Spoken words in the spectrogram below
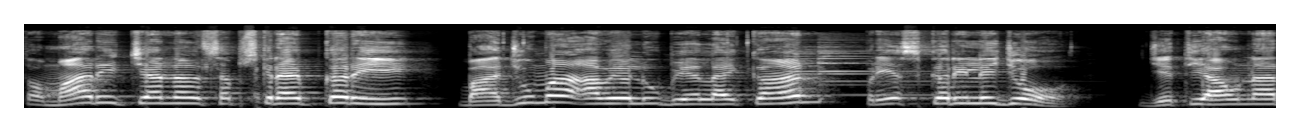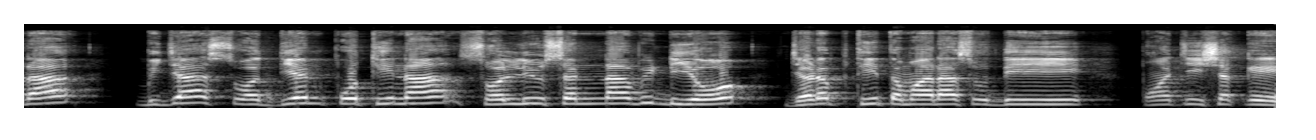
તો મારી ચેનલ સબસ્ક્રાઇબ કરી બાજુમાં આવેલું બે આઇકન પ્રેસ કરી લેજો. જેથી આવનારા બીજા સ્વધ્યન પોથીના સોલ્યુશનના વીડિયો ઝડપથી તમારા સુધી પહોંચી શકે.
